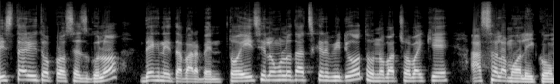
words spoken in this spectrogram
বিস্তারিত প্রসেসগুলো দেখে নিতে পারবেন। তো এই ছিল মূলত আজকের ভিডিও ধন্যবাদ সবাইকে, আসসালামু আলাইকুম।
